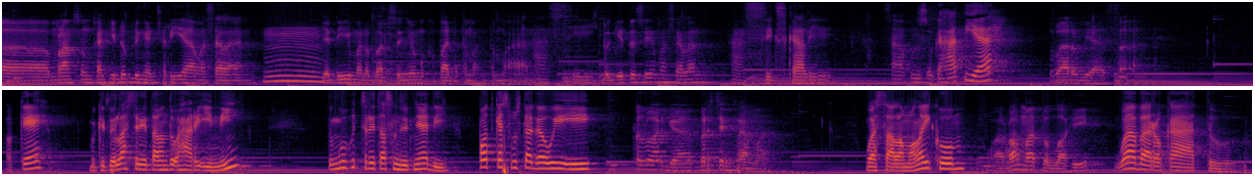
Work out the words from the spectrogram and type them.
uh, melangsungkan hidup dengan ceria Mas Elan. Hmm, Jadi menebar senyum kepada teman-teman. asik. Begitu sih Mas Elan. Asik sekali. Sangat menusuk ke hati ya. Luar biasa. Oke, begitulah cerita untuk hari ini. Tunggu cerita selanjutnya di podcast Puskaga WI. Keluarga bercengkrama. Wassalamualaikum Warahmatullahi wabarakatuh.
